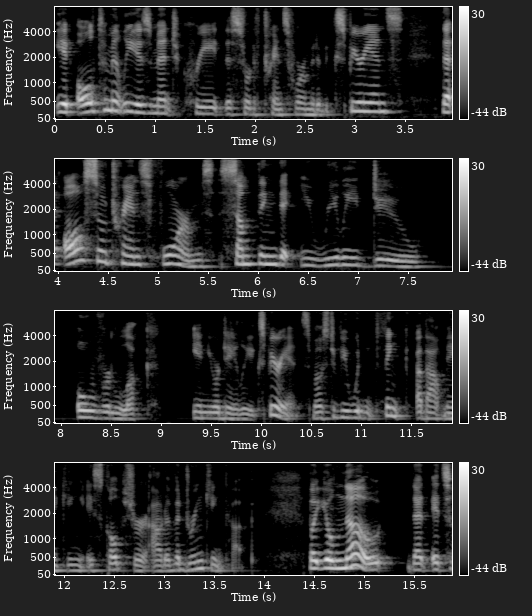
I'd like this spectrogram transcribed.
it ultimately is meant to create this sort of transformative experience that also transforms something that you really do overlook in your daily experience. Most of you wouldn't think about making a sculpture out of a drinking cup. But you'll note that it's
